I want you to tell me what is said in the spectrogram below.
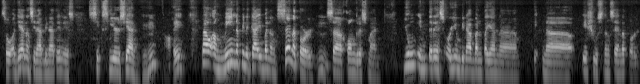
So again, ang sinabi natin is 6 years yan. Mhm. Okay? Now, ang main na pinagkaiba ng senator Mm. sa congressman, yung interest or yung binabantayan na na issues ng senator,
